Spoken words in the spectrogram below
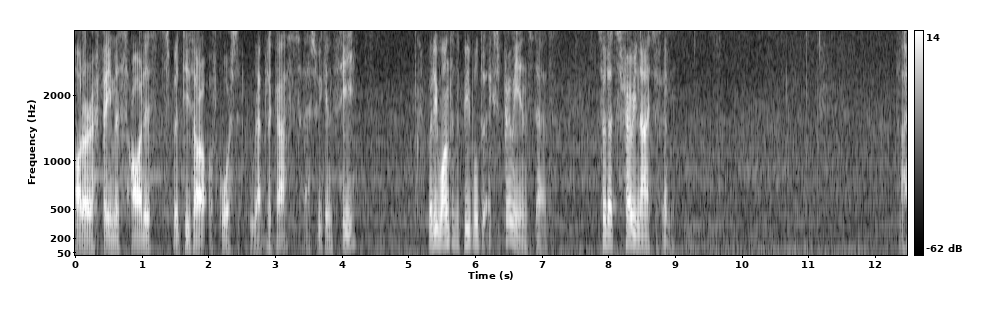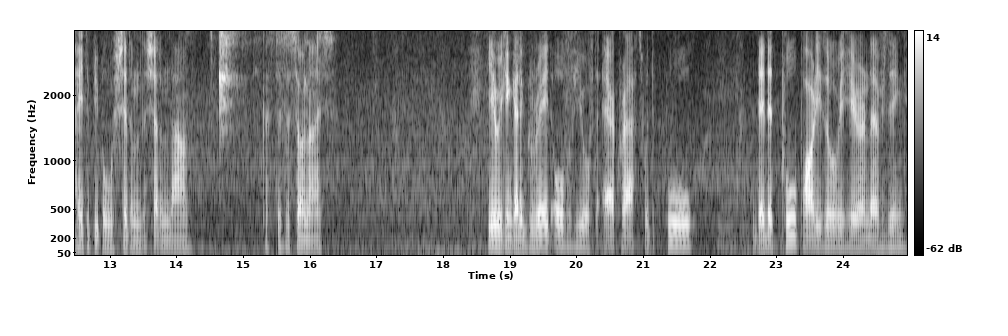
other famous artists. But these are of course replicas as we can see. But he wanted the people to experience that. So that's very nice of him. I hate the people who shut him, shut him down because this is so nice. Here we can get a great overview of the aircrafts with the pool. They did pool parties over here and everything.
